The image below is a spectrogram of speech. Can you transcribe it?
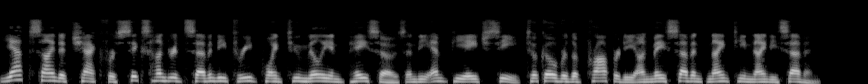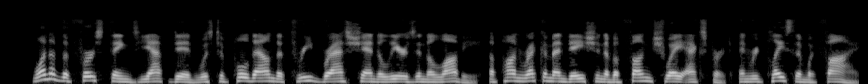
Yap signed a check for 673.2 million pesos and the MPHC took over the property on May 7, 1997. One of the first things Yap did was to pull down the three brass chandeliers in the lobby, upon recommendation of a feng shui expert, and replace them with five.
